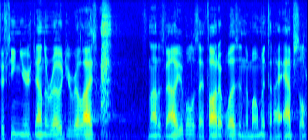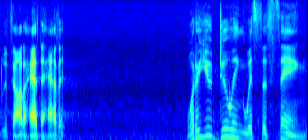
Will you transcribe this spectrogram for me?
15 years down the road, you realize ah, it's not as valuable as I thought it was in the moment that I absolutely thought I had to have it. What are you doing with the thing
